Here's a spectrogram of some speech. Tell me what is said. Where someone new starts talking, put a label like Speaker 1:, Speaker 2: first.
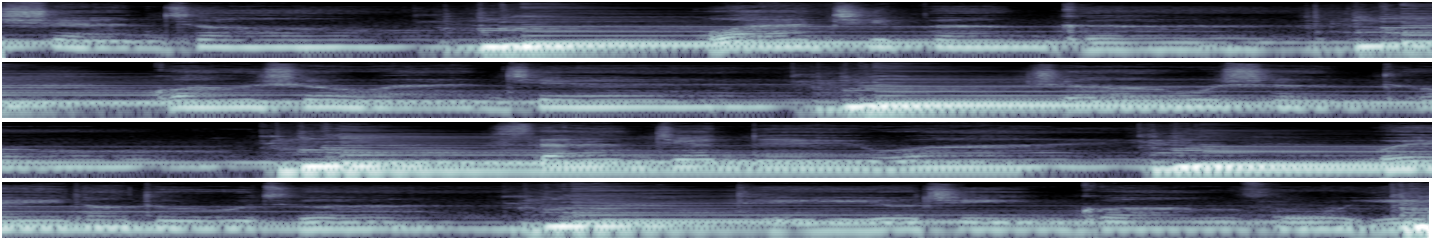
Speaker 1: 天地玄宗，万气本根，广受万界，真无神通。三界内外，唯道独尊。体有金光，覆映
